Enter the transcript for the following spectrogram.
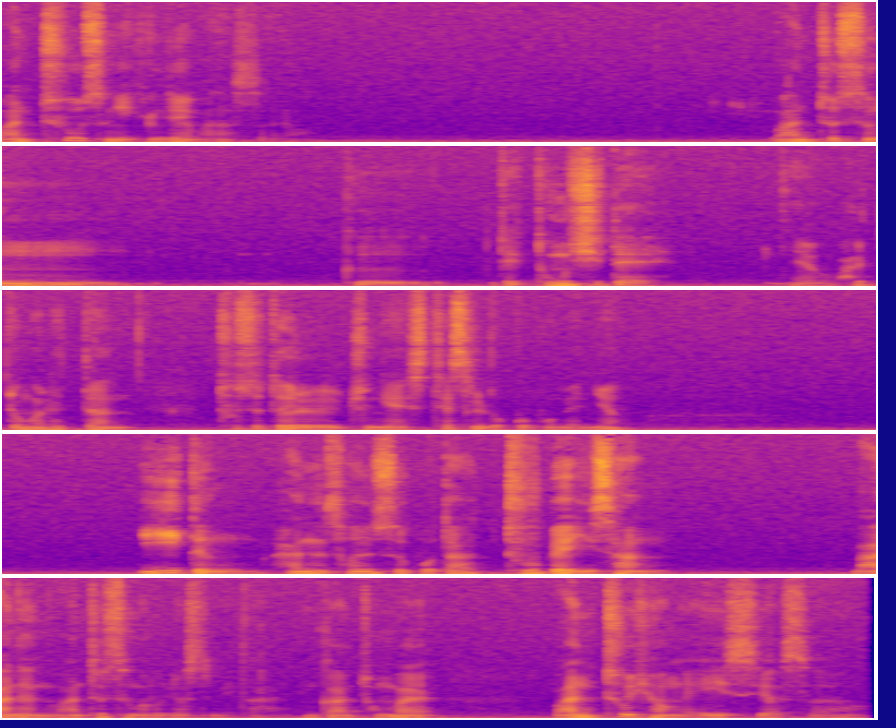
완투승이 굉장히 많았어요. 완투승 그 이제 동시대 활동을 했던 투수들 중에 스탯을 놓고 보면요. 2등 한 선수보다 두배 이상 많은 완투승을 올렸습니다. 그러니까 정말 완투형 에이스였어요.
